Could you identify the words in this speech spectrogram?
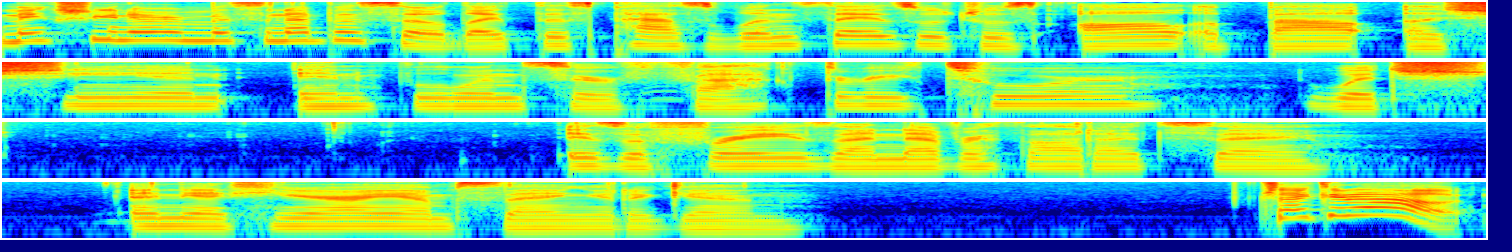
Make sure you never miss an episode like this past Wednesdays, which was all about a Shein influencer factory tour, which is a phrase I never thought I'd say. And yet here I am saying it again. Check it out.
